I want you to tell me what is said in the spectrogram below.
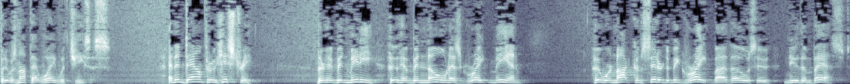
But it was not that way with Jesus. And then down through history, there have been many who have been known as great men who were not considered to be great by those who knew them best.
